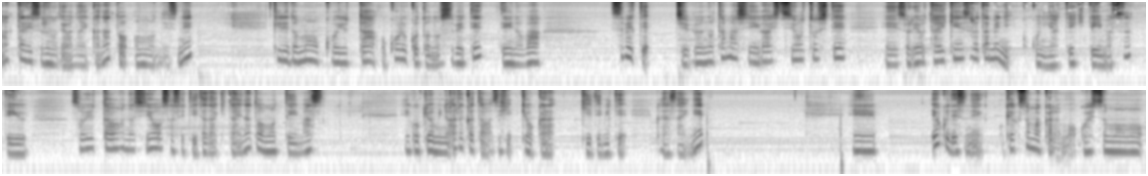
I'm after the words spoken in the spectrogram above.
あったりするのではないかなと思うんですね。けれどもこういった起こることの全てっていうのは全て自分の魂が必要として、えー、それを体験するためにここにやってきていますっていうそういったお話をさせていただきたいなと思っています。ご興味のある方は是非今日から聞いてみてくださいね。えー、よくですねお客様からもご質問を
